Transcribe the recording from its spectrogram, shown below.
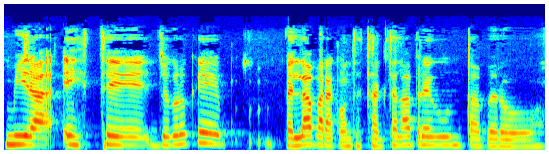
Mira, este, yo creo que, ¿verdad? Para contestarte la pregunta, pero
